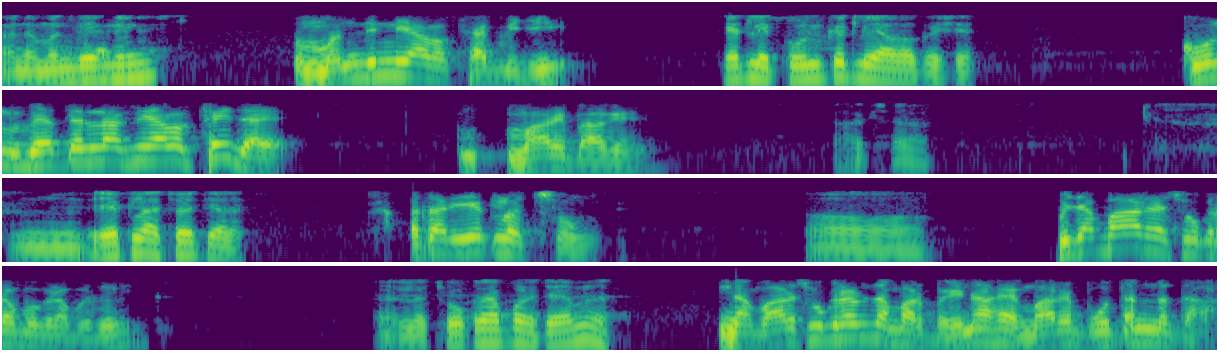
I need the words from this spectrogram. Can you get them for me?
અને મંદિરની? મંદિરની આવક થાય બીજી. કેટલી? કુલ કેટલી આવક હશે? કુલ બે ત્રણ લાખની આવક થઈ જાય મારી ભાગે. અચ્છા. એકલા છો અત્યારે? અત્યારે એકલો જ છું. હં. બીજા બાર હે છોકરા બોકરા બધું એટલે છોકરા પણ છે એમ ને? ના મારા છોકરા નતા મારા ભાઈના હે મારે પોતાના નતા.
